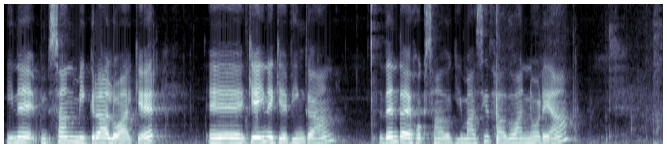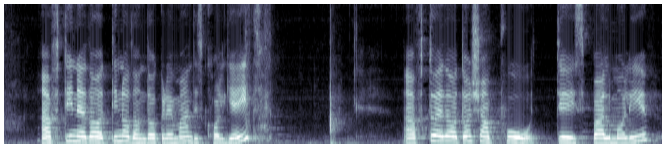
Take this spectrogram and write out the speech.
Είναι σαν μικρά λοάκερ ε, και είναι και vegan. Δεν τα έχω ξαναδοκιμάσει, θα δω αν είναι ωραία. Αυτή είναι εδώ την οδοντόκρεμα της Colgate. Αυτό εδώ το σαμπού της Palmolive.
